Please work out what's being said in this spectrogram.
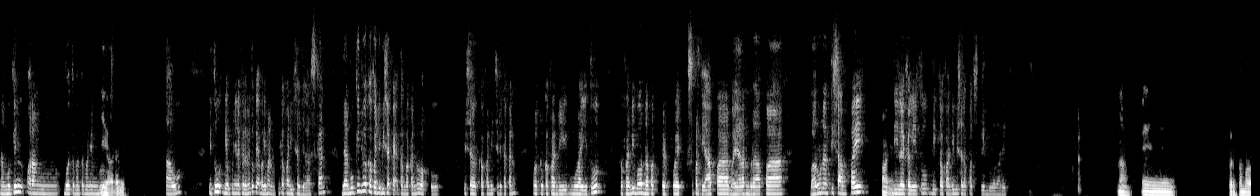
Nah, mungkin orang buat teman-teman yang belum nih. tahu itu dia punya level-level itu kayak bagaimana? Mungkin Kak Fandi bisa jelaskan dan mungkin juga Kak Fandi bisa kayak tambahkan dulu waktu bisa Kak Fandi ceritakan waktu Kak Fandi mulai itu Kak Fandi baru dapat proyek-proyek seperti apa, bayaran berapa, baru nanti sampai Oh, iya. di level itu di Kak Fandi bisa dapat 1000 dolar itu. Nah, eh pertama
